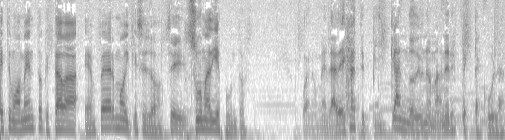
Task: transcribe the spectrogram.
este momento que estaba enfermo y qué sé yo, Sí. suma 10 puntos. Bueno, me la dejaste picando de una manera espectacular.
